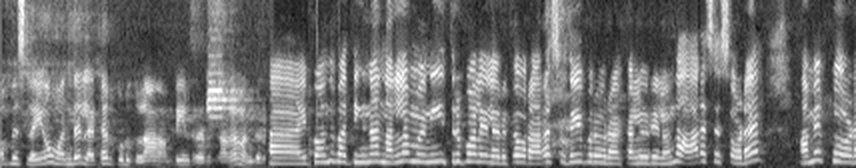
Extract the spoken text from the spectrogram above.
ஆஃபீஸ்லையும் வந்து லெட்டர் கொடுக்கலாம் அப்படின்றதுக்காக வந்து ஆஹ் இப்போ வந்து பாத்தீங்கன்னா நல்லமணி திருப்பாலையில இருக்க ஒரு அரசு உதயபுர கல்லூரியில் கல்லூரியில வந்து ஆர்எஸ்எஸோட அமைப்போட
